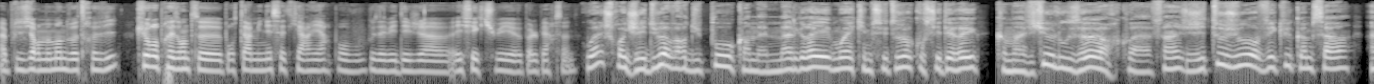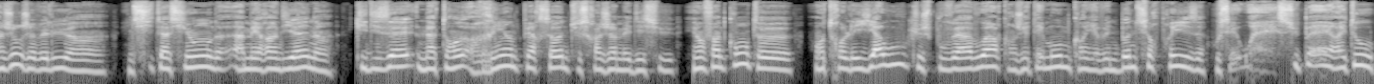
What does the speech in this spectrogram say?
à plusieurs moments de votre vie. Que représente pour terminer cette carrière pour vous? Que Vous avez déjà effectué Paul Person. Ouais, je crois que j'ai dû avoir du pot quand même, malgré moi qui me suis toujours considéré comme un vieux loser, quoi. Enfin, j'ai toujours vécu comme ça. Un jour, j'avais lu un- une citation amérindienne qui disait n'attends rien de personne, tu seras jamais déçu. Et en fin de compte, euh, entre les yaourts que je pouvais avoir quand j'étais môme, quand il y avait une bonne surprise, où c'est ouais super et tout,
